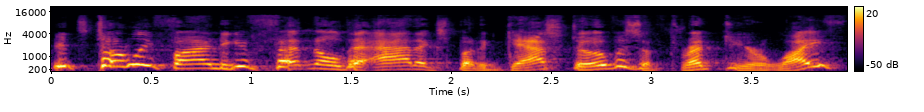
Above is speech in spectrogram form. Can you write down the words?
It's totally fine to give fentanyl to addicts, but a gas stove is a threat to your life?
